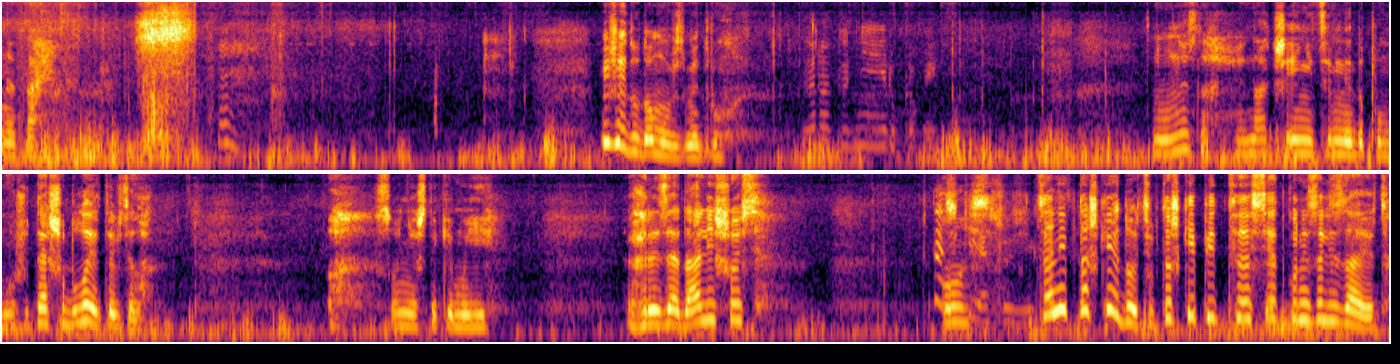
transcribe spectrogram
Не знаю. Біжи додому, візьми другу. Ну, не знаю, інакше я ні цим не допоможу. Те, що було, я те взяла. О, соняшники мої. Гризе далі щось. Пташки Ось. я. Це не пташки, доцю, пташки під е, сітку не залізають.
